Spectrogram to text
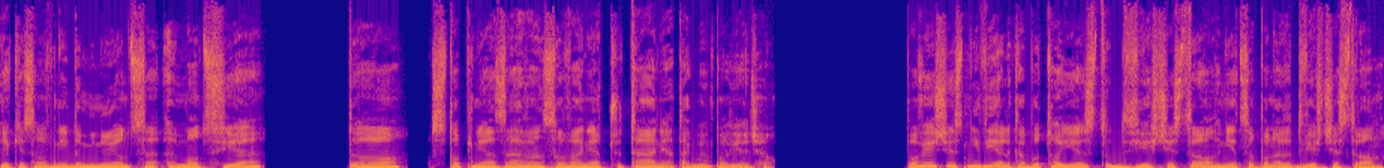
jakie są w niej dominujące emocje do stopnia zaawansowania czytania, tak bym powiedział. Powieść jest niewielka, bo to jest 200 stron, nieco ponad 200 stron,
